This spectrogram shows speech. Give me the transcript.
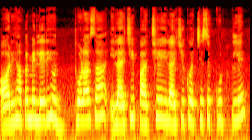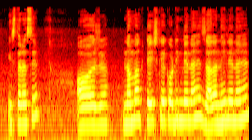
और यहाँ पर मैं ले रही हूँ थोड़ा सा इलायची पाँच छः इलायची को अच्छे से कूट ले इस तरह से। और नमक टेस्ट के अकॉर्डिंग लेना है, ज़्यादा नहीं लेना है,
